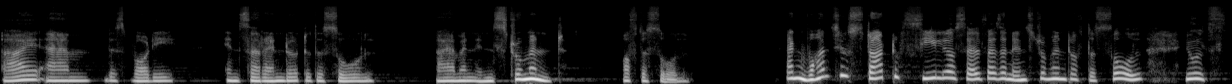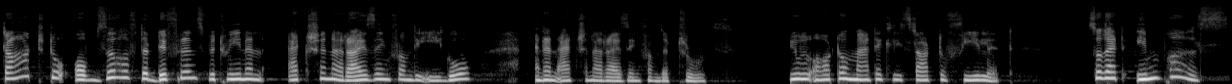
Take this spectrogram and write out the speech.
I am this body in surrender to the soul I am an instrument of the soul. And once you start to feel yourself as an instrument of the soul, you will start to observe the difference between an action arising from the ego and an action arising from the truth. You will automatically start to feel it. So that impulse,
